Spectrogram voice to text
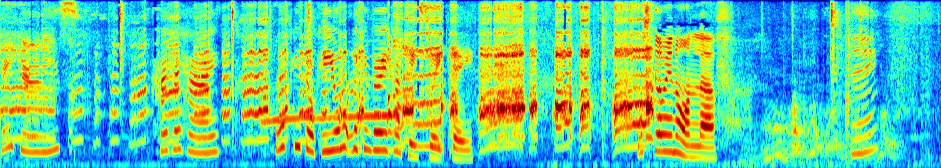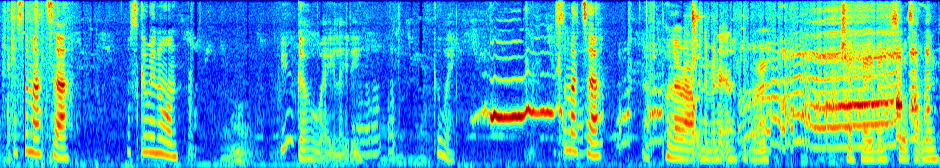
Hey girlies. Hi hi hi. Rocky Docky you're not looking very happy sweetie. What's going on love? Hey? What's the matter? What's going on? You go away lady. Go away. What's the matter? I have to pull her out in a minute and I'll give her a check over, see what's happening.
